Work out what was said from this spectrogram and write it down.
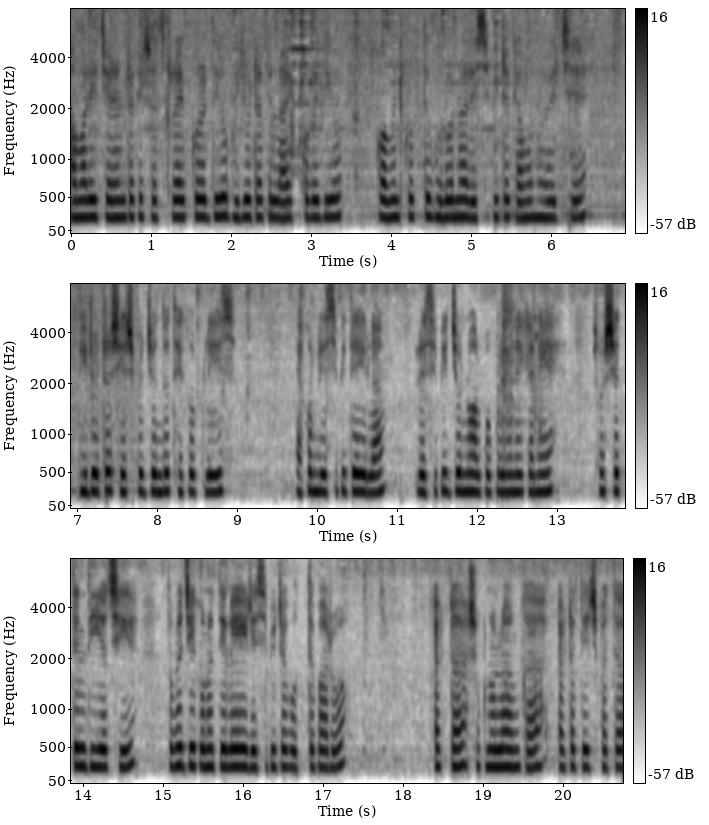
আমার এই চ্যানেলটাকে সাবস্ক্রাইব করে দিও, ভিডিওটাকে লাইক করে দিও। কমেন্ট করতে ভুলো না রেসিপিটা কেমন হয়েছে। ভিডিওটা শেষ পর্যন্ত থেকো, প্লিজ। এখন রেসিপিতে এলাম। রেসিপির জন্য অল্প পরিমাণে এখানে সর্ষের তেল দিয়েছি। তোমরা যে কোনো তেলে এই রেসিপিটা করতে পারো। একটা শুকনো লঙ্কা, একটা তেজপাতা,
